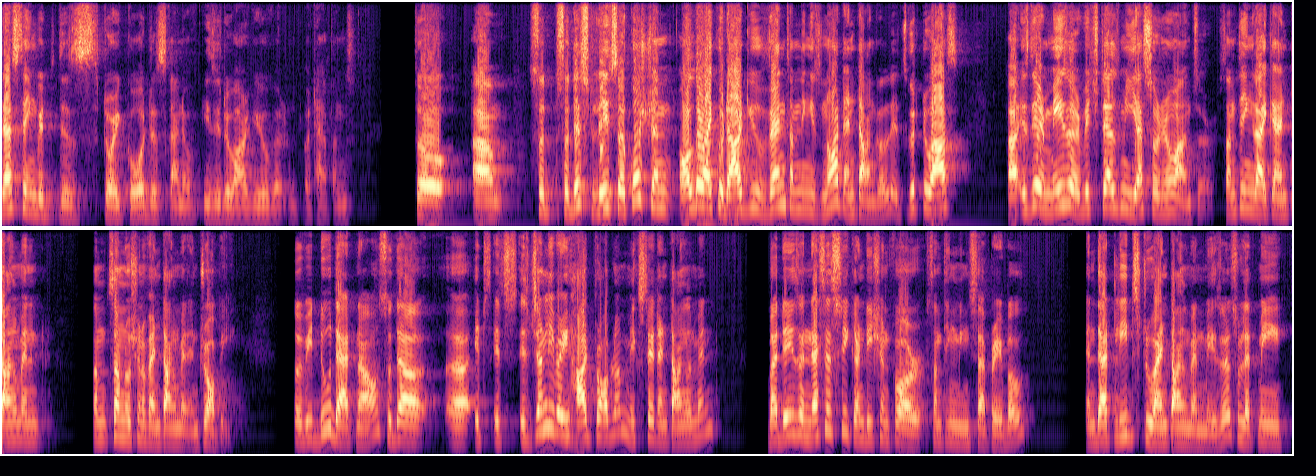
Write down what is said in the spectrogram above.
that's the thing with this toric code is kind of easy to argue what, what happens. So, um, so, so this leads to a question, although I could argue when something is not entangled, it's good to ask, uh, is there a measure which tells me yes or no answer? Something like entanglement, some, some notion of entanglement entropy. So we do that now. So the, uh, it's, it's, it's generally a very hard problem, mixed state entanglement, but there is a necessary condition for something being separable, and that leads to entanglement measure. So let me,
